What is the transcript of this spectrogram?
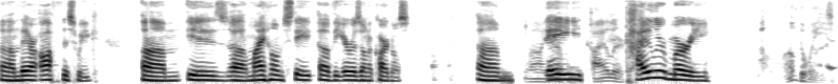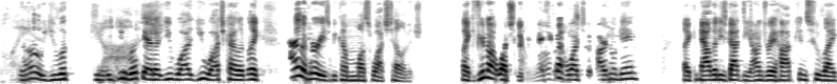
Um, they are off this week. Um, is uh, my home state of the Arizona Cardinals. Um, Oh, yeah. they Kyler, Kyler Murray. I love the way he's playing. Oh, you look you, you look at it. You watch you watch Kyler like Kyler Murray's become must watch television. Like if you're not watching I if you're not watching the Cardinal game, like now that he's got DeAndre Hopkins, who like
